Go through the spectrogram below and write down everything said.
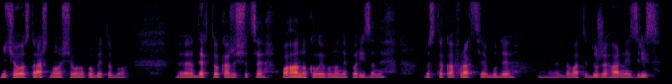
Нічого страшного, що воно побите, бо е, дехто каже, що це погано, коли воно не порізане. Ось така фракція буде е, давати дуже гарний зріз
